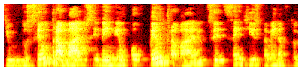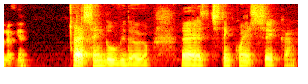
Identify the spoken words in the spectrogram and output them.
que, do seu trabalho se vender um pouco pelo trabalho. Você sente isso também na fotografia? É, sem dúvida. É, você tem que conhecer, cara.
